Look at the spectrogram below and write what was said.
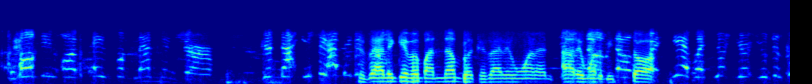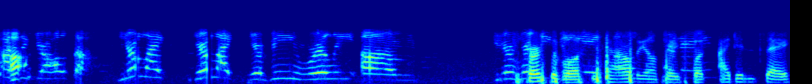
talking on Facebook Messenger. Good night. You see how they Because I didn't give him my number because I didn't want to. I didn't want to be no, stalked. But, yeah, but you you you just contradict oh. your whole stuff. You're like you're like you're being really um You're really First of all, she found um, me on Facebook. I didn't say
